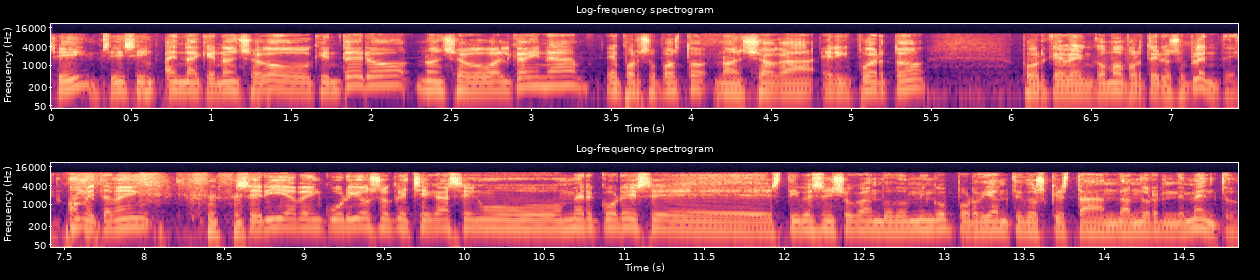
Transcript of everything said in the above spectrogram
Sí, sí, sí. Ainda que non xogou Quintero, non xogou Alcaina E por suposto non xoga Eric Puerto porque ven como portero suplente. Home, tamén sería ben curioso que chegasen o mércores e estivesen xogando domingo por diante dos que están dando rendimento.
